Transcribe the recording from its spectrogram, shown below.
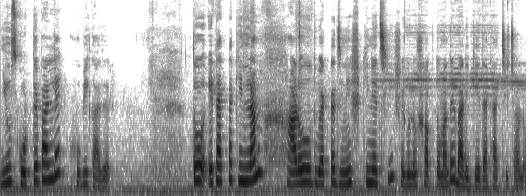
ইউজ করতে পারলে খুবই কাজের। তো এটা একটা কিনলাম। আরও দু একটা জিনিস কিনেছি। সেগুলো সব তোমাদের বাড়ি গিয়ে দেখাচ্ছি, চলো।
